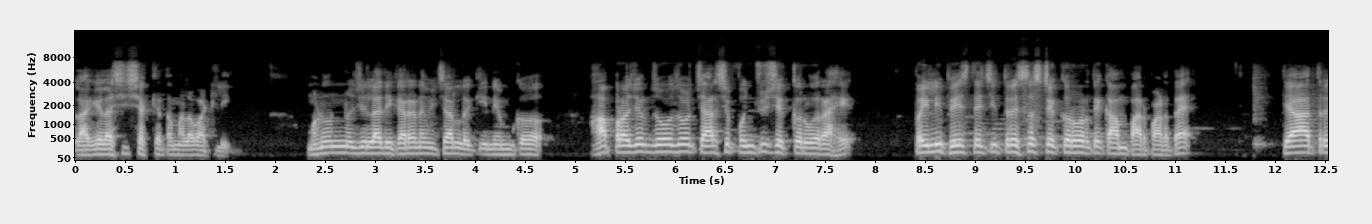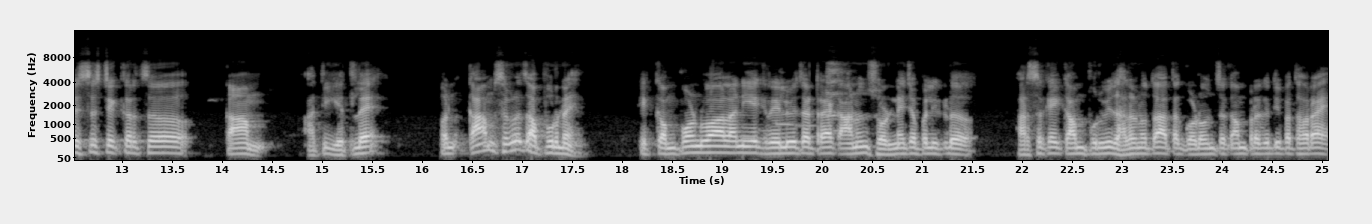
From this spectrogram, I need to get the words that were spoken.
लागेल अशी शक्यता मला वाटली. म्हणून जिल्हाधिकाऱ्यांना विचारलं की नेमकं हा प्रोजेक्ट जवळजवळ चारशे पंचवीस एकरवर आहे. पहिली फेज त्याची त्रेसष्ट एकरवर ते काम पार पाडत आहे त्या त्रेसष्ट एकरचं काम हाती घेतलं आहे पण काम सगळंच अपूर्ण आहे. एक कंपाऊंड वॉल आणि एक रेल्वेचा ट्रॅक आणून सोडण्याच्या पलीकडं फारसं काही काम पूर्वी झालं नव्हतं. आता गोडाऊनचं काम प्रगतीपथावर आहे.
